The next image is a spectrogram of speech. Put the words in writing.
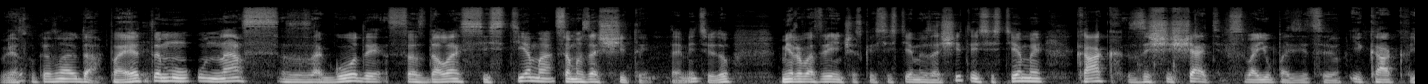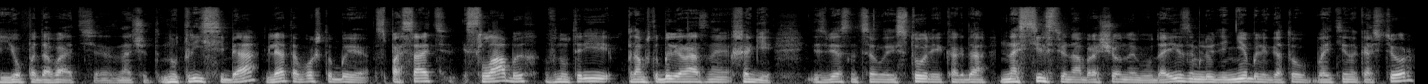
Я сколько знаю, да. Поэтому у нас за годы создалась система самозащиты. Да, имейте в виду, мировоззренческой системы защиты и системы, как защищать свою позицию и как ее подавать, значит, внутри себя для того, чтобы спасать слабых внутри, потому что были разные шаги. Известны целые истории, когда насильственно обращенные в иудаизм люди не были готовы войти на костер,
